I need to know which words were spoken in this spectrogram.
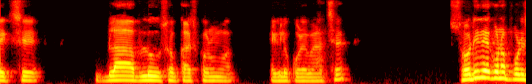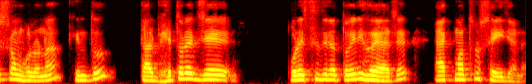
দেখছে ব্লা ব্লু সব কাজকর্ম এগুলো করে বেড়াচ্ছে। শরীরে কোনো পরিশ্রম হলো না, কিন্তু তার ভেতরের যে পরিস্থিতিটা তৈরি হয়ে আছে, একমাত্র সেই জানে।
